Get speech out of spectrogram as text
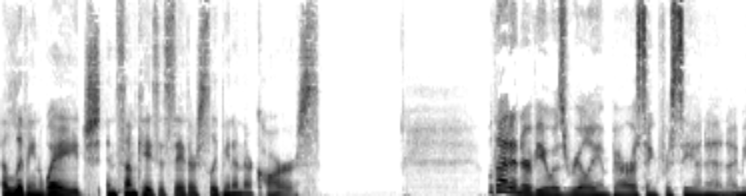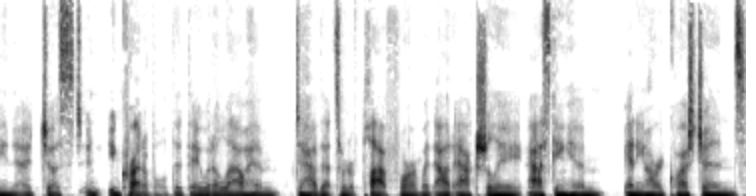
a living wage, in some cases, say they're sleeping in their cars. Well, that interview was really embarrassing for CNN. I mean, it just in- incredible that they would allow him to have that sort of platform without actually asking him any hard questions.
